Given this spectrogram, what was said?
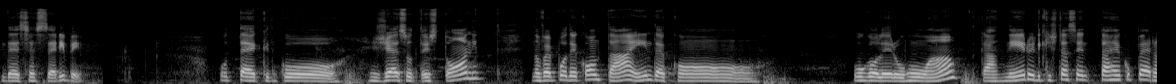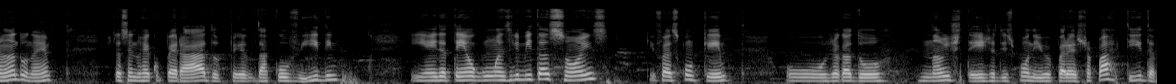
dessa Série B. O técnico Gerson Testoni não vai poder contar ainda com o goleiro Juan Carneiro, ele que está, sendo, está recuperando, né? Está sendo recuperado pelo, da Covid e ainda tem algumas limitações que faz com que o jogador não esteja disponível para esta partida.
